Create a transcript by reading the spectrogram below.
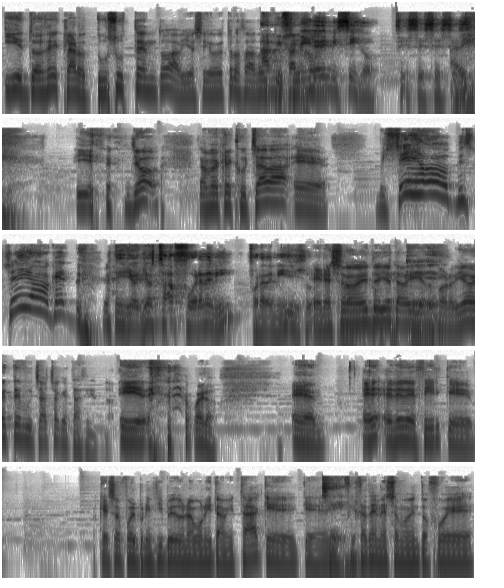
y entonces, claro, tu sustento había sido destrozado. A mi familia y mis hijos. Sí, sí, sí, sí. Y yo, vez que escuchaba, eh, mis hijos, mis hijos. Y yo, yo estaba fuera de mí, fuera de mí. en ese momento yo estaba diciendo, por Dios, este muchacho que está haciendo. Y bueno, eh, he, de decir que, que, eso fue el principio de una bonita amistad, que, fíjate, en ese momento fue...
